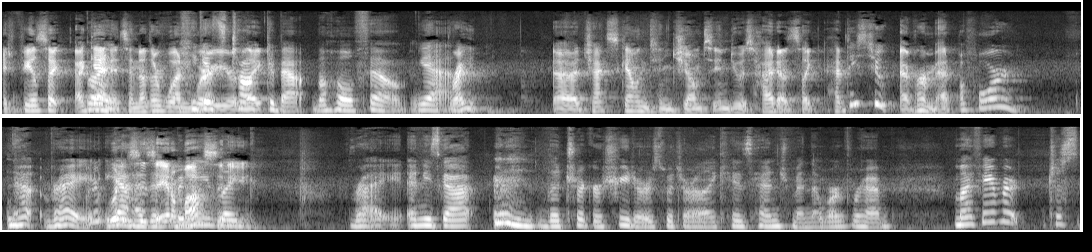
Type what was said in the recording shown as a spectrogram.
It feels like again, but it's another one he where gets you're talked like, about the whole film. Yeah, right? Uh, Jack Skellington jumps into his hideout. It's like, have these two ever met before? Yeah, right. What, what yeah, is this animosity? like- right, and he's got the trick or treaters, which are like his henchmen that work for him. My favorite just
